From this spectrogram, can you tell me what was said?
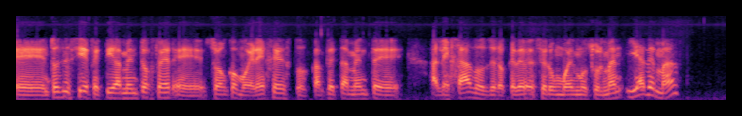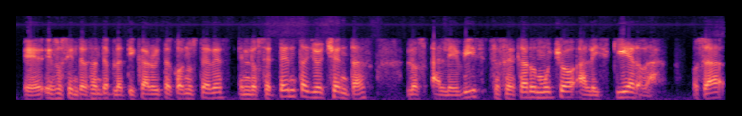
entonces, sí, efectivamente, Ofer, son como herejes completamente alejados de lo que debe ser un buen musulmán. Y además, eh, eso es interesante platicar ahorita con ustedes, en los 70 y 80 los alevíes se acercaron mucho a la izquierda, o sea,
